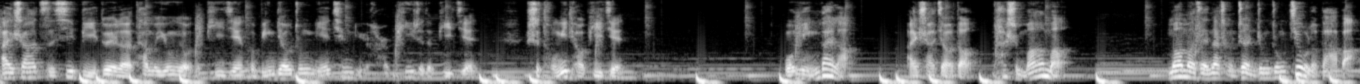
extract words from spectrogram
艾莎仔细比对了他们拥有的披肩和冰雕中年轻女孩披着的披肩，是同一条披肩。我明白了，艾莎叫道：“她是妈妈，妈妈在那场战争中救了爸爸。”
